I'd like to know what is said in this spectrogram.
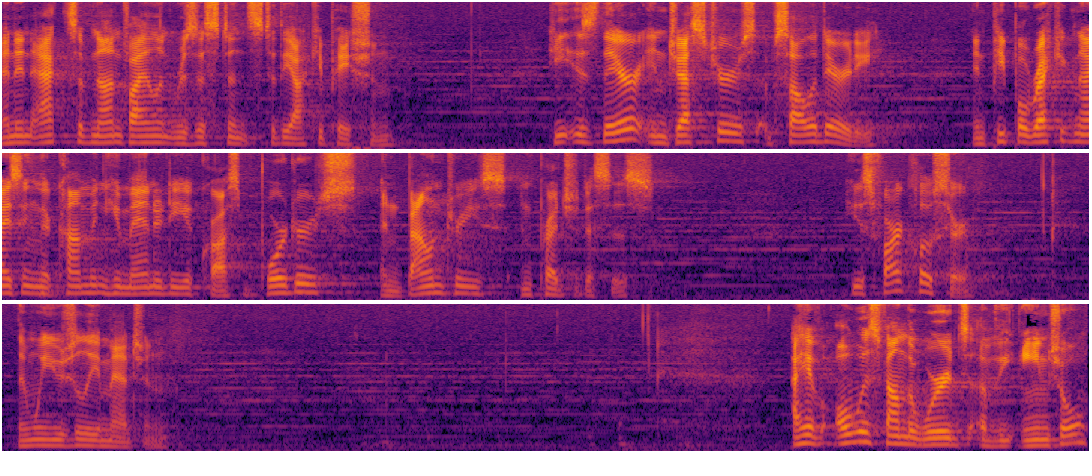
and in acts of nonviolent resistance to the occupation. He is there in gestures of solidarity in people recognizing their common humanity across borders and boundaries and prejudices. He is far closer than we usually imagine. I have always found the words of the angel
